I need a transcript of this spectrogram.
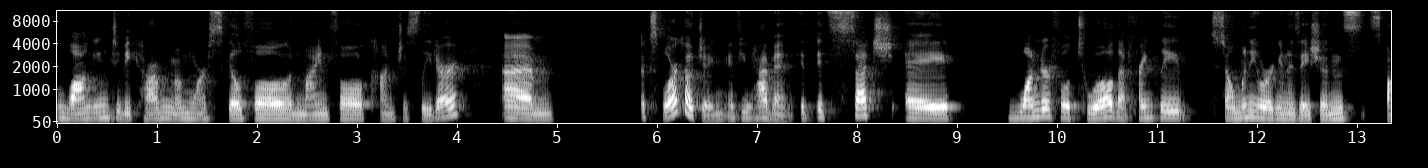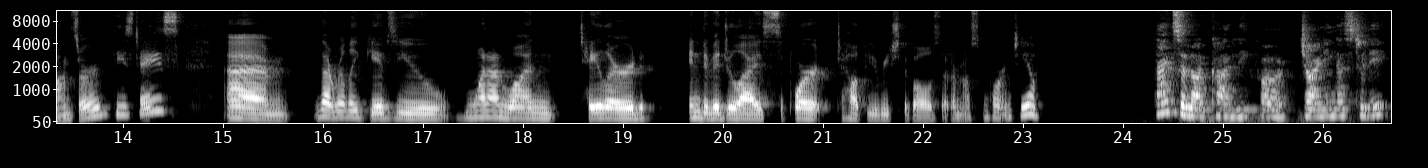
longing to become a more skillful and mindful conscious leader um, explore coaching if you haven't. It, it's such a wonderful tool that frankly so many organizations sponsor these days um, that really gives you one-on-one tailored individualized support to help you reach the goals that are most important to you. Thanks a lot carli for joining us today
